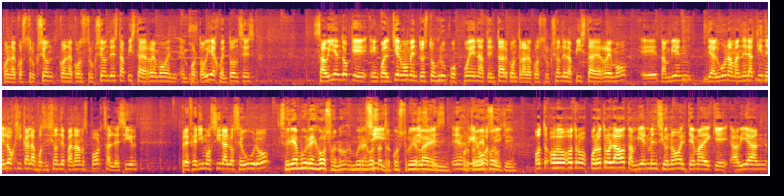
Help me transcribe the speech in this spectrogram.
con la construcción, con la construcción de esta pista de remo en, en Puerto Viejo. Entonces, sabiendo que en cualquier momento estos grupos pueden atentar contra la construcción de la pista de remo, eh, también de alguna manera tiene lógica la posición de Panam Sports al decir preferimos ir a lo seguro Sería muy riesgoso, ¿no? Muy riesgoso Sí, construirla es- en es- Puerto. Viejo y que... Otro, otro, por otro lado, también mencionó el tema de que habían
